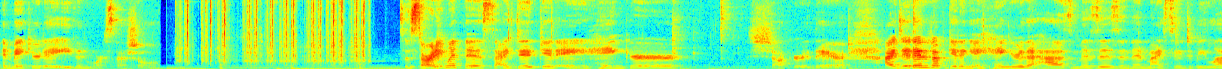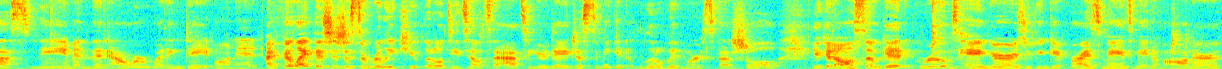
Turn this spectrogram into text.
and make your day even more special. So starting with this, I did get a hanger shocker there. I did end up getting a hanger that has Mrs. and then my soon to be last name and then our wedding date on it. I feel like this is just a really cute little detail to add to your day just to make it a little bit more special. You can also get groom's hangers, you can get bridesmaids, maid of honor,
